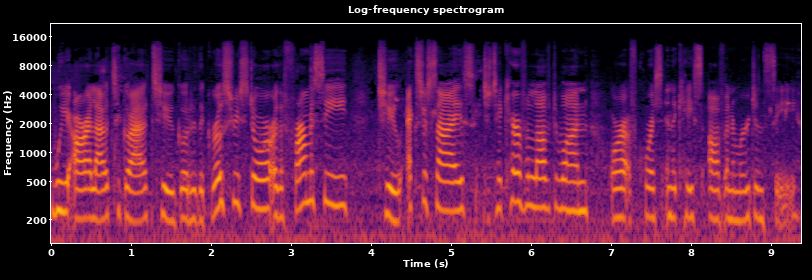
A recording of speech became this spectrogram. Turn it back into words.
We are allowed to go out to go to the grocery store or the pharmacy, to exercise, to take care of a loved one, or of course in the case of an emergency.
